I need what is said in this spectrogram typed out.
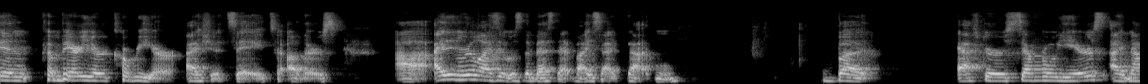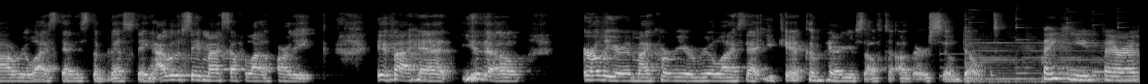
and compare your career, I should say, to others. Uh, I didn't realize it was the best advice I'd gotten. But after several years, I now realize that is the best thing. I would have saved myself a lot of heartache if I had, you know, earlier in my career realized that you can't compare yourself to others, so don't. Thank you, Farrah.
